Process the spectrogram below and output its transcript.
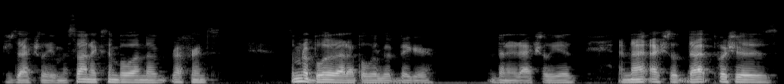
which is actually a Masonic symbol on the reference. So I'm going to blow that up a little bit bigger than it actually is and that actually that pushes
